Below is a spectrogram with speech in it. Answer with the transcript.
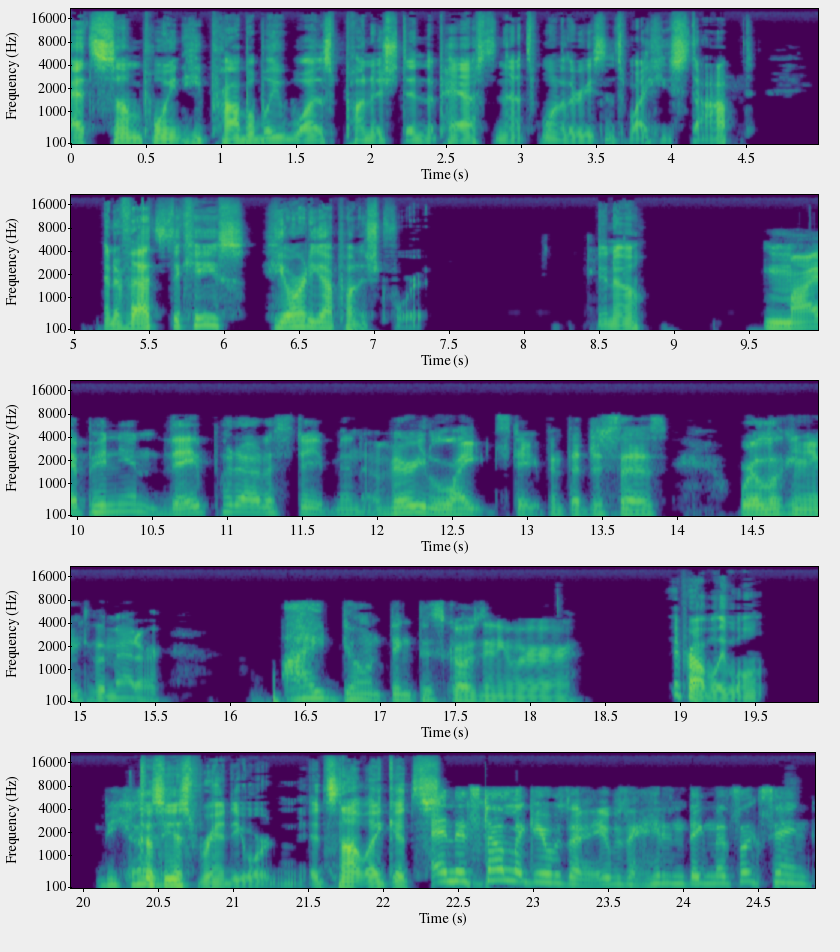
at some point he probably was punished in the past, and that's one of the reasons why he stopped. And if that's the case, he already got punished for it. You know? My opinion they put out a statement a very light statement that just says we're looking into the matter i don't think this goes anywhere It probably won't. because he is Randy Orton. It's not like it's. and it's not like it was a it was a hidden thing that's like saying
